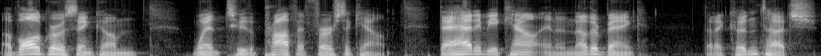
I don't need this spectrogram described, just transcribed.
of all gross income went to the profit first account that had to be account in another bank that I couldn't touch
